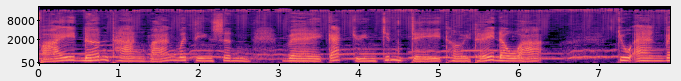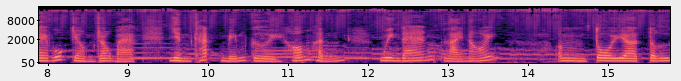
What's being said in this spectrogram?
phải đến than vãn với tiên sinh về các chuyện chính trị thời thế đâu ạ. À. Chu An ve vuốt chòm râu bạc, nhìn khách mỉm cười, hóm hỉnh. Nguyên đáng lại nói, um, tôi uh, tự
